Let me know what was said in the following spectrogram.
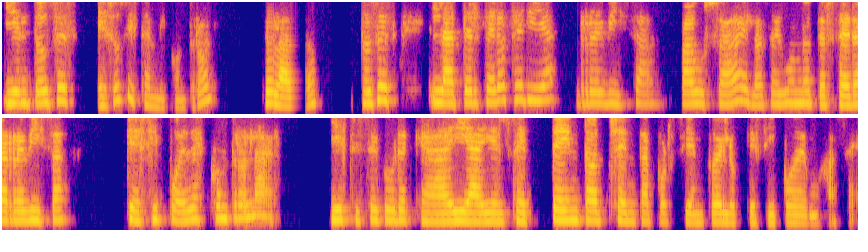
Y entonces, eso sí está en mi control. Claro. Entonces, la tercera sería revisa, pausa, es la segunda, tercera, revisa que sí puedes controlar. Y estoy segura que ahí hay el 70-80% de lo que sí podemos hacer.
